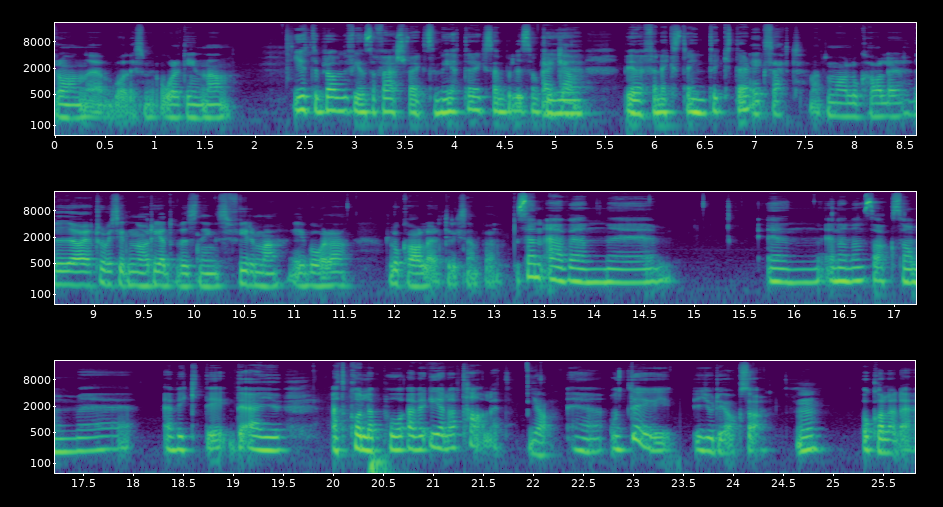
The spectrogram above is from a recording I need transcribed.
från eh, både liksom året innan. Jättebra om det finns affärsverksamheter exempelvis som kan ge. BRFen extra intäkter. Exakt, att de har lokaler. Vi har, jag tror vi sitter någon redovisningsfirma i våra lokaler till exempel. Sen även eh, en, en annan sak som eh, är viktig. Det är ju att kolla på över elavtalet. Ja. Eh, och det gjorde jag också. Mm. och kollade.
